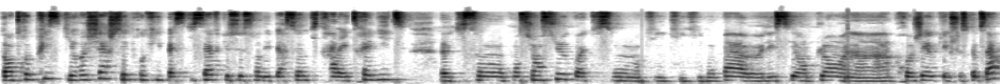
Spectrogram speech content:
d'entreprises qui recherchent ces profils parce qu'ils savent que ce sont des personnes qui travaillent très vite, euh, qui sont consciencieux, quoi, qui sont, qui, qui, vont pas euh, laisser en plan un, projet ou quelque chose comme ça.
